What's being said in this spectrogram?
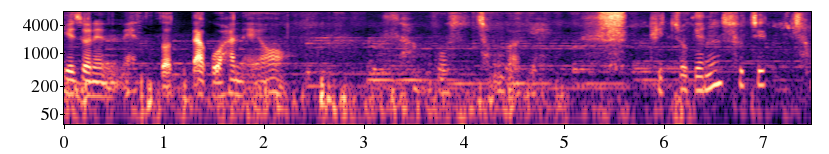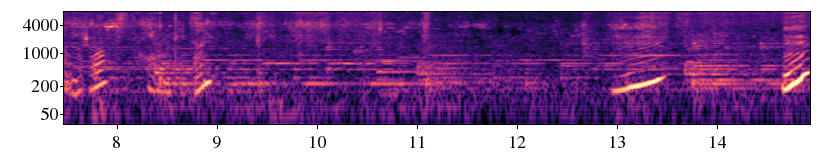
예전엔 했었다고 하네요. 상고 청각이 뒤쪽에는 수직청으로 사용되던 음? 음?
